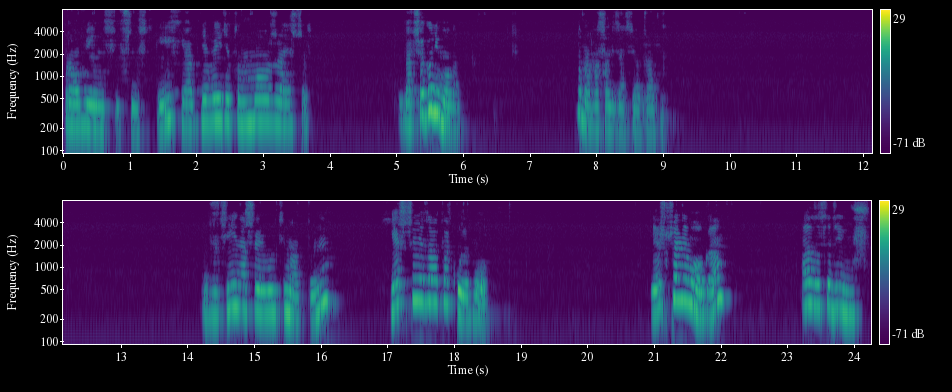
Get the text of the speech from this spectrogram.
prowincji wszystkich. Jak nie wyjdzie, to może jeszcze Dlaczego nie mogę? Dobra, wasalizacja od razu. Odrzucenie naszej ultimatum. Jeszcze nie zaatakuję, bo jeszcze nie mogę, ale w zasadzie już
